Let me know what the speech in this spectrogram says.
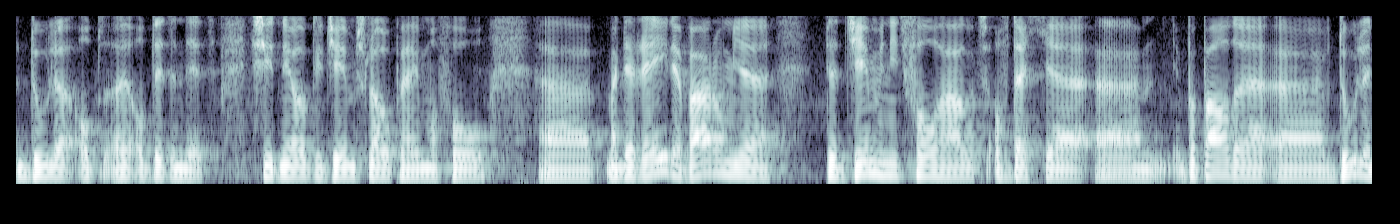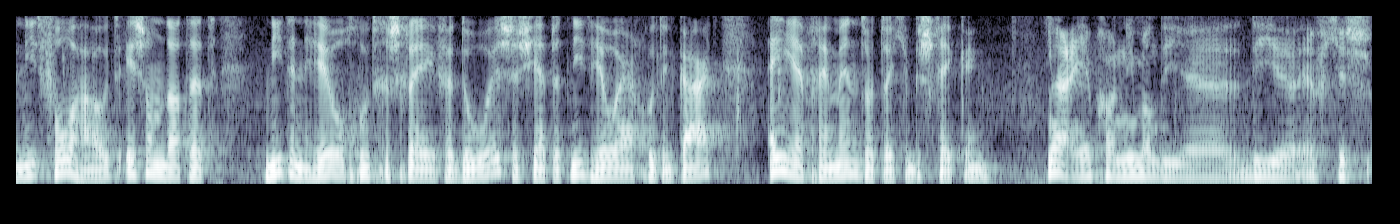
doelen op, eh, op dit en dit. Je ziet nu ook de gyms lopen helemaal vol. Maar de reden waarom je de gym niet volhoudt of dat je uh, bepaalde uh, doelen niet volhoudt, is omdat het niet een heel goed geschreven doel is. Dus je hebt het niet heel erg goed in kaart. En je hebt geen mentor tot je beschikking. Ja, je hebt gewoon niemand die, uh, die je eventjes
